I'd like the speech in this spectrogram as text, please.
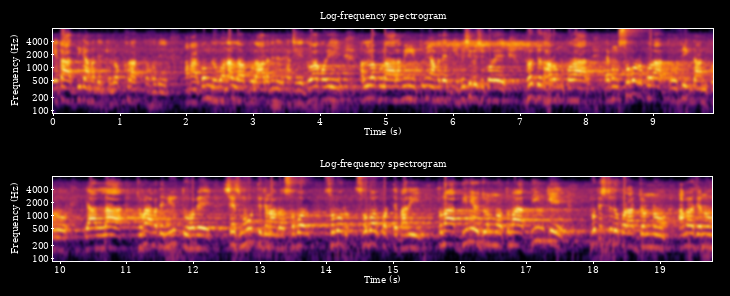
এটার দিকে আমাদেরকে লক্ষ্য রাখতে হবে। আমার বন্ধুগণ, আল্লাহ রাবুল আলমিনের কাছে দোয়া করি। আল্লাহ রাবুল আলমী তুমি আমাদেরকে বেশি বেশি করে ধৈর্য ধারণ করার এবং সবর করার তৌফিক দান করো। ইয়া আল্লাহ, যখন আমাদের মৃত্যু হবে, শেষ মুহূর্তে যেন আমরা সবর সবর সবর করতে পারি। তোমার দিনের জন্য, তোমার দিনকে প্রতিষ্ঠিত করার জন্য আমরা যেন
